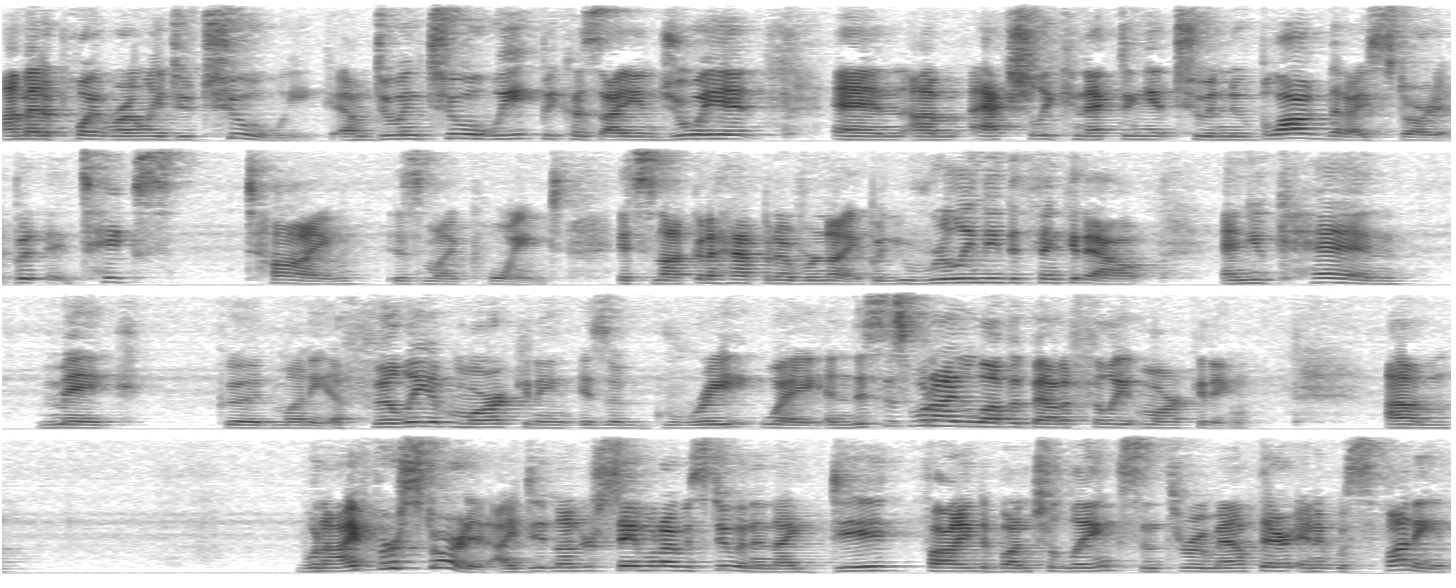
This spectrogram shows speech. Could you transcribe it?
I'm at a point where I only do two a week. I'm doing two a week because I enjoy it, and I'm actually connecting it to a new blog that I started. But it takes time, is my point. It's not going to happen overnight, but you really need to think it out, and you can make good money. Affiliate marketing is a great way, and this is what I love about affiliate marketing. Um, when I first started, I didn't understand what I was doing, and I did find a bunch of links and threw them out there. And it was funny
